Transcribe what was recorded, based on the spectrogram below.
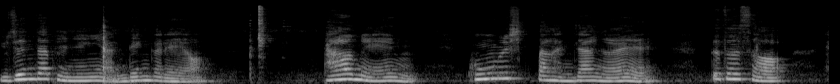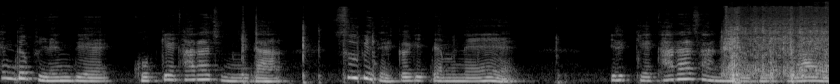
유전자 변형이 안 된 거래요. 다음엔 곡물 식빵 한 장을 뜯어서 핸드 블렌드에 곱게 갈아줍니다. 숲이 될 거기 때문에 이렇게 갈아서 하는 게 제일 좋아요.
